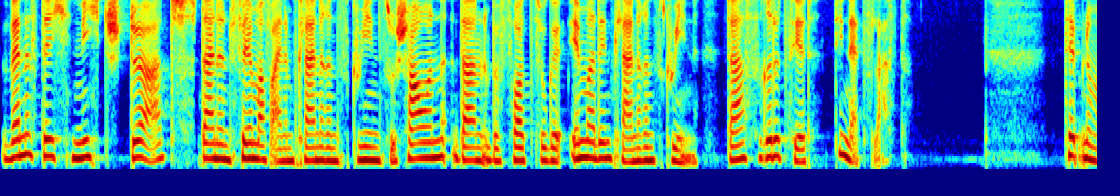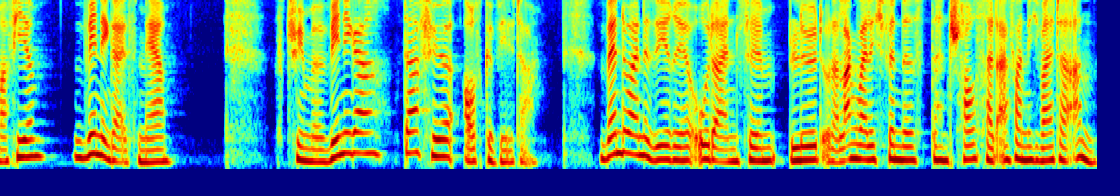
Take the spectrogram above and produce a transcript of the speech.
Wenn es dich nicht stört, deinen Film auf einem kleineren Screen zu schauen, dann bevorzuge immer den kleineren Screen. Das reduziert die Netzlast. Tipp Nummer vier: Weniger ist mehr. Streame weniger, dafür ausgewählter. Wenn du eine Serie oder einen Film blöd oder langweilig findest, dann schau's halt einfach nicht weiter an.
